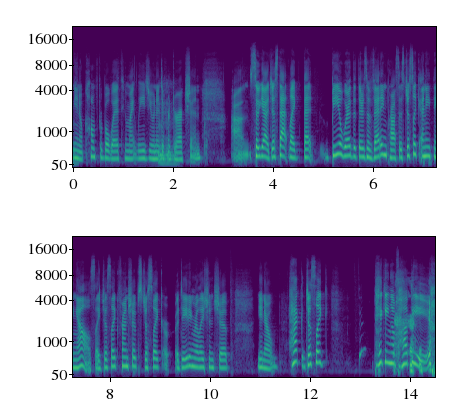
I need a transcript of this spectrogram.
you know comfortable with who might lead you in a different direction um, so yeah just that like that be aware that there's a vetting process just like anything else like just like friendships just like a, a dating relationship you know heck just like picking a puppy.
